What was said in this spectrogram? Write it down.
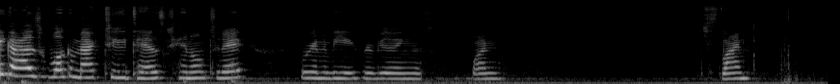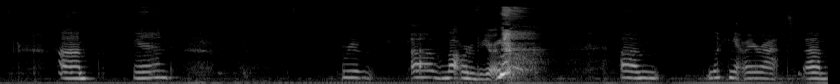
Hey guys, welcome back to Taya's channel. Today we're going to be reviewing this one slime. Um, and, re um, not reviewing, um, looking at my rats. Um,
